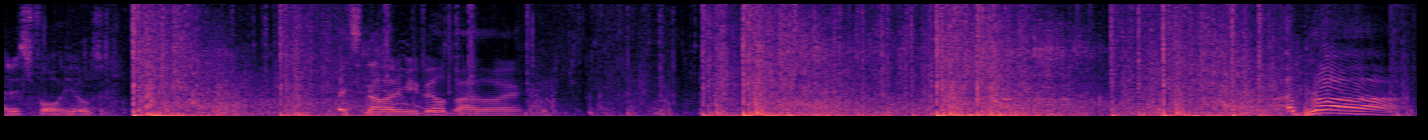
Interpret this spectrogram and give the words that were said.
I just full healed. It's not letting me build, by the way. Uh, bruh!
